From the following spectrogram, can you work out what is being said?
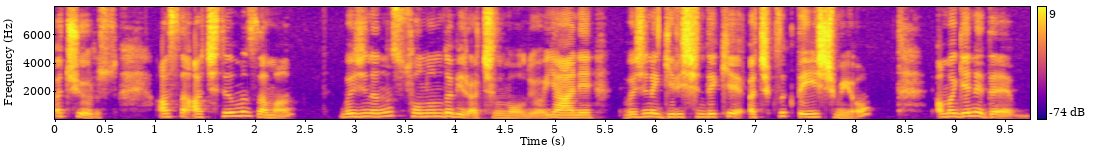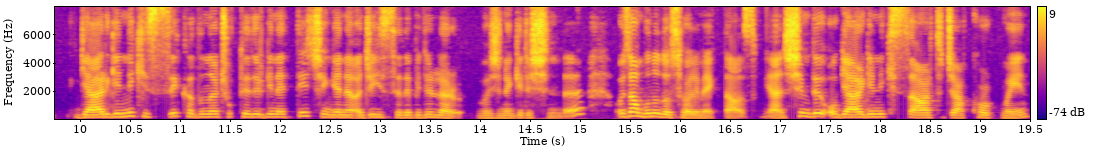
açıyoruz. Aslında açtığımız zaman vajinanın sonunda bir açılma oluyor. Yani vajina girişindeki açıklık değişmiyor. Ama gene de gerginlik hissi kadınları çok tedirgin ettiği için gene acı hissedebilirler vajina girişinde. O yüzden bunu da söylemek lazım. Yani şimdi o gerginlik hissi artacak korkmayın.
